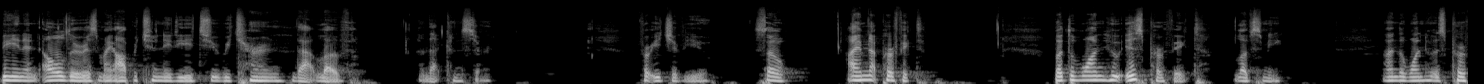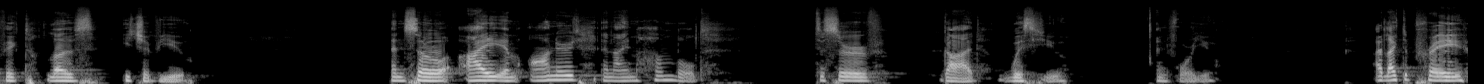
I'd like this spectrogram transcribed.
being an elder is my opportunity to return that love and that concern for each of you. So I am not perfect, but the one who is perfect loves me and the one who is perfect loves each of you. And so I am honored and I'm humbled to serve God with you and for you. I'd like to pray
